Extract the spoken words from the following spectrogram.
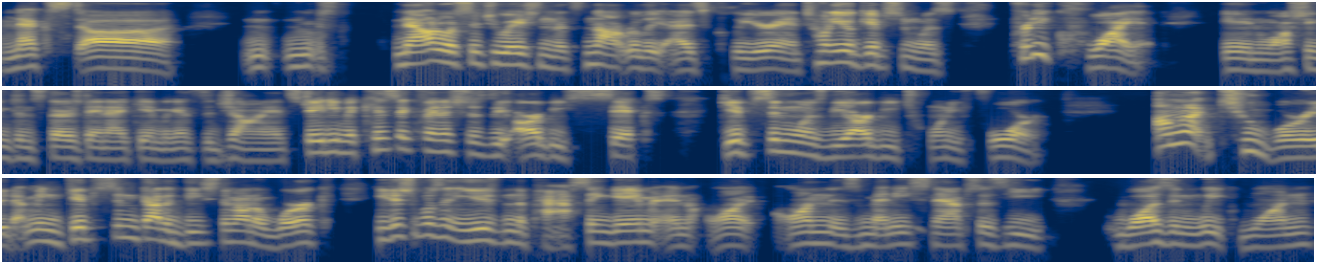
Next, uh, n- now to a situation that's not really as clear. Antonio Gibson was pretty quiet in Washington's Thursday night game against the Giants. JD McKissic finishes the RB6. Gibson was the RB24. I'm not too worried. I mean, Gibson got a decent amount of work. He just wasn't used in the passing game and on, on as many snaps as he was in week one.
